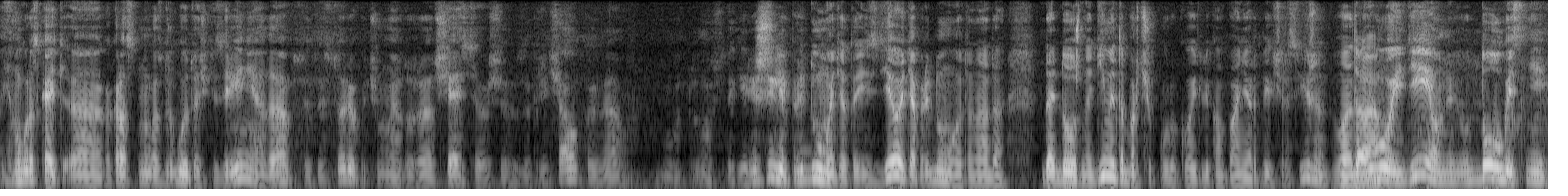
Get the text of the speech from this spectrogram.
Я могу рассказать э, как раз немного с другой точки зрения, да, всю эту историю, почему я тоже от счастья вообще закричал, когда ну, все-таки решили придумать это и сделать, а придумал это надо дать должное Диме Табарчуку, руководителю компании Art Pictures Vision. Это была Да. его идея, он долго с ней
